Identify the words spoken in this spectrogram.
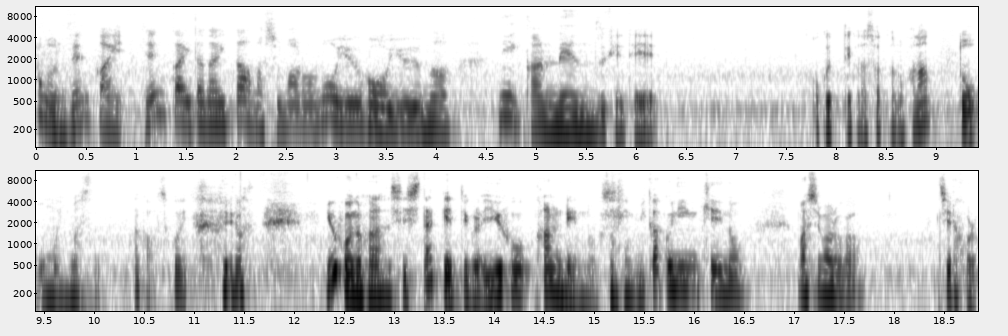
多分前回前回いただいたマシュマロの UFO ユーマに関連づけて送ってくださったのかなと思います。なんかすごい UFO の話したっけっていうぐらい UFO 関連のその未確認系のマシュマロがちらほら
